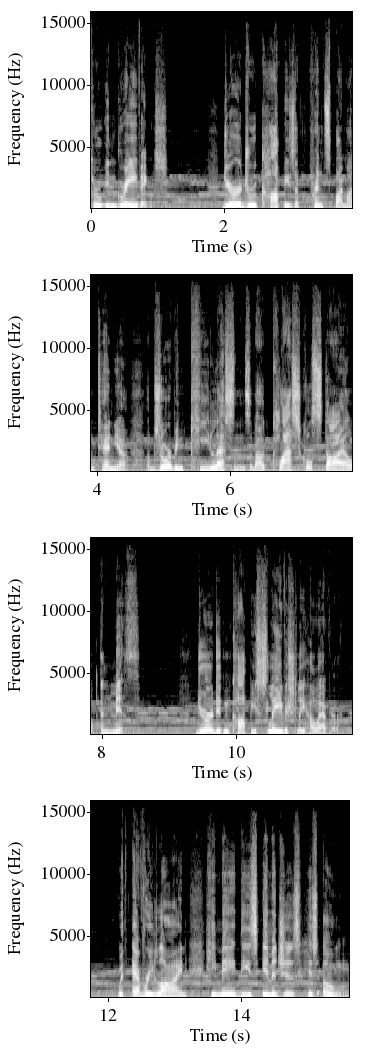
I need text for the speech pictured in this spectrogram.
through engravings. Dürer drew copies of prints by Mantegna, absorbing key lessons about classical style and myth. Dürer didn't copy slavishly, however. With every line, he made these images his own.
